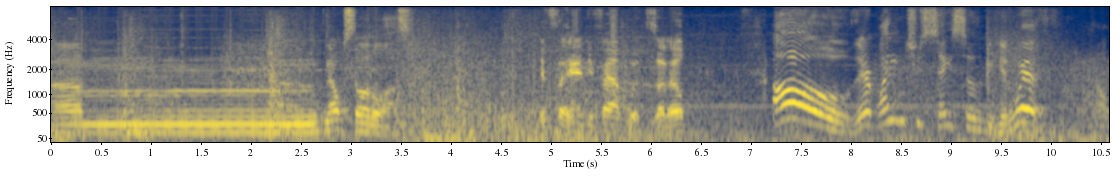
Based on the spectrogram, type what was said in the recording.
Um. Nope, still at a loss. It's the hand you fap with. Does that help? Oh, there. Why didn't you say so to begin with? Oh,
